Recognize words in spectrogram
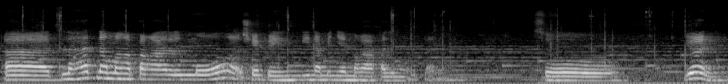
At lahat ng mga pangalan mo, syempre, hindi namin yan makakalimutan. So, yun.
